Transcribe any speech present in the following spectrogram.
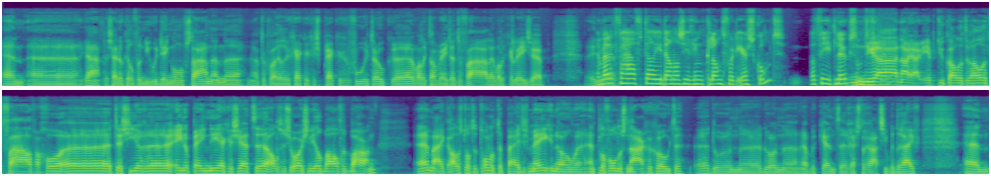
En eh, ja, er zijn ook heel veel nieuwe dingen ontstaan. En eh, ja, toch wel heel gekke gesprekken gevoerd ook. eh, wat ik dan weet uit de verhalen, wat ik gelezen heb. In, En welk verhaal vertel je dan als hier een klant voor het eerst komt? Wat vind je het leukst om te ja, nou ja, je hebt natuurlijk altijd wel het verhaal van... Goh, het is hier één op één neergezet. alles is origineel, behalve het behang. Maar eigenlijk alles tot het tonnetapijt is meegenomen. En het plafond is nagegoten door een, eh, door een eh, ja, bekend eh, restauratiebedrijf. En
